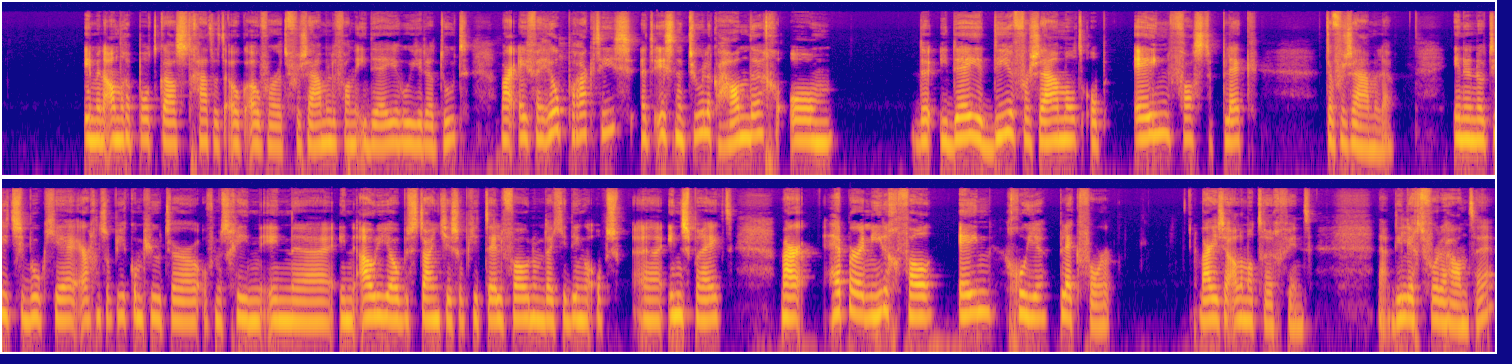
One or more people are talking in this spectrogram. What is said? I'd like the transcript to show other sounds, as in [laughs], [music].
in mijn andere podcast gaat het ook over het verzamelen van ideeën, hoe je dat doet. Maar even heel praktisch. Het is natuurlijk handig om de ideeën die je verzamelt op één vaste plek te verzamelen. In een notitieboekje, ergens op je computer of misschien in, uh, in audiobestandjes op je telefoon, omdat je dingen op, uh, inspreekt. Maar heb er in ieder geval één goede plek voor, waar je ze allemaal terugvindt. Nou, die ligt voor de hand, hè.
